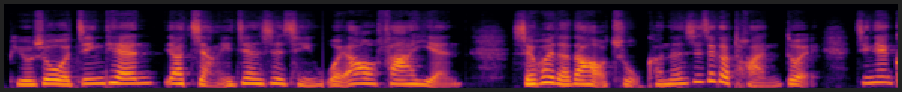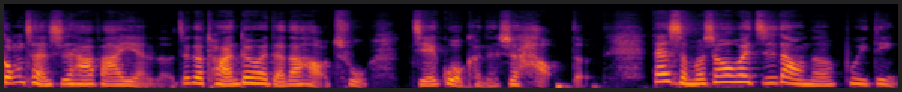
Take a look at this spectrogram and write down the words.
比如说，我今天要讲一件事情，我要发言，谁会得到好处？可能是这个团队。今天工程师他发言了，这个团队会得到好处，结果可能是好的。但什么时候会知道呢？不一定。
